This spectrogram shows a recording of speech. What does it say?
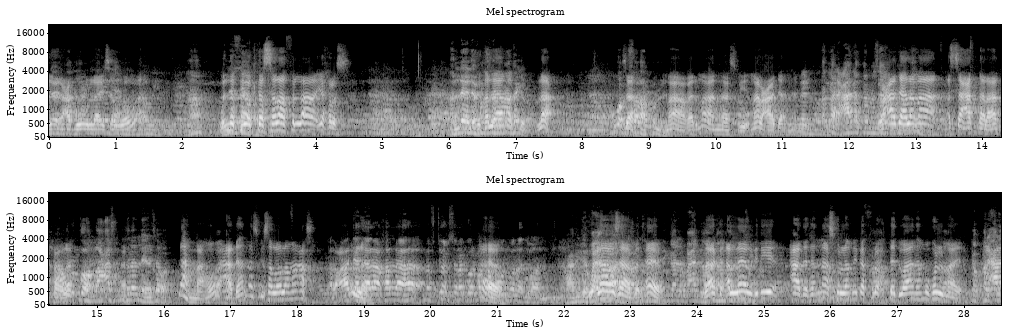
يلعبوا ولا يسووا؟ ولا في وقت الصلاة في الله يحرس الليل هي. لا هو الصلاة. كلها. ما غير ما الناس في ما العادة لا العادة في المساجد العادة لما الساعة الثلاث حوله. الظهر لا عصر مثل الليل سوا لا ما هو عادة الناس بيصلوا لما عصر. العادة. لا لا خلاها مفتوح سرقوا الميكروفون ولا دوان ما في ولا وزابر أيوه لكن الليل قدي عادة الناس كلهم يقفلوا حتى دوانهم وكل ما يقفل على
